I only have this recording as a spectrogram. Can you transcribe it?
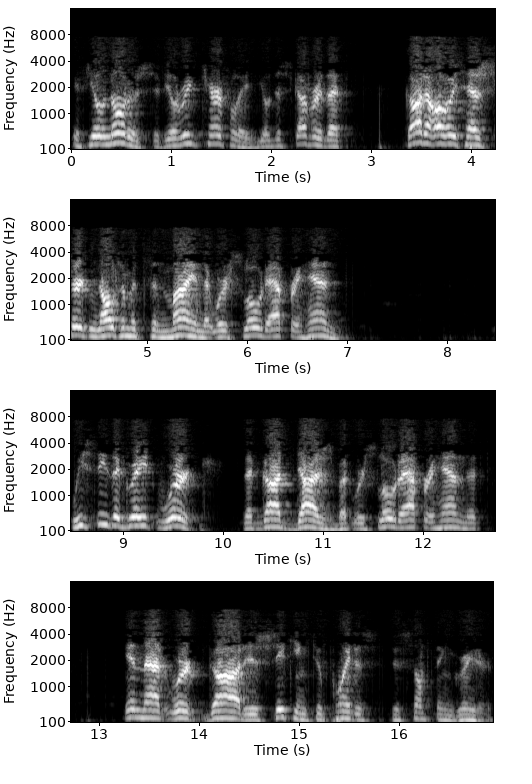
if you'll notice, if you'll read carefully, you'll discover that God always has certain ultimates in mind that we're slow to apprehend. We see the great work that God does, but we're slow to apprehend that in that work, God is seeking to point us to something greater.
